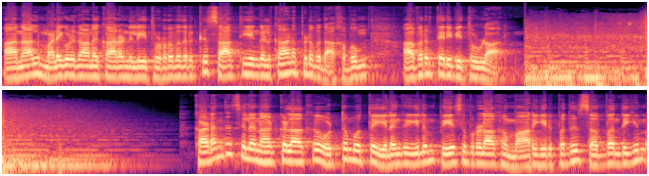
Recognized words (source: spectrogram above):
ஆனால் மழையுடனான காலநிலை தொடர்வதற்கு சாத்தியங்கள் காணப்படுவதாகவும் அவர் தெரிவித்துள்ளார். கடந்த சில நாட்களாக ஒட்டுமொத்த இலங்கையிலும் பேசுபொருளாக மாறியிருப்பது செவ்வந்தியும்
